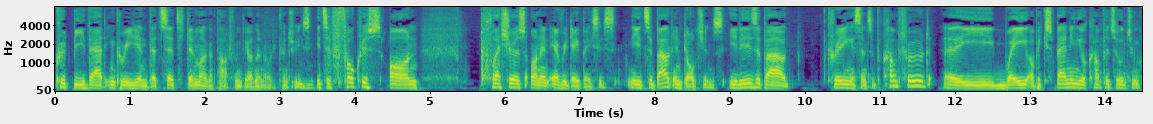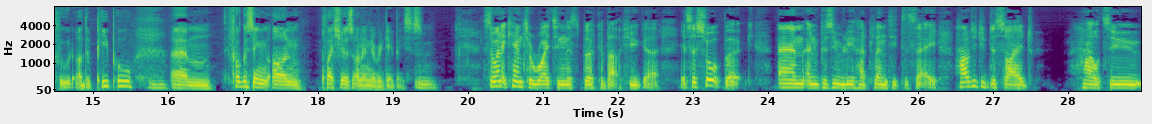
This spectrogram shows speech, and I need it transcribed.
could be that ingredient that sets Denmark apart from the other Nordic countries. Mm-hmm. It's a focus on pleasures on an everyday basis. It's about indulgence. It is about creating a sense of comfort, a way of expanding your comfort zone to include other people, mm-hmm. um, focusing on pleasures on an everyday basis. Mm. So when it came to writing this book about Hygge, it's a short book, um, and presumably you had plenty to say. How did you decide how to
